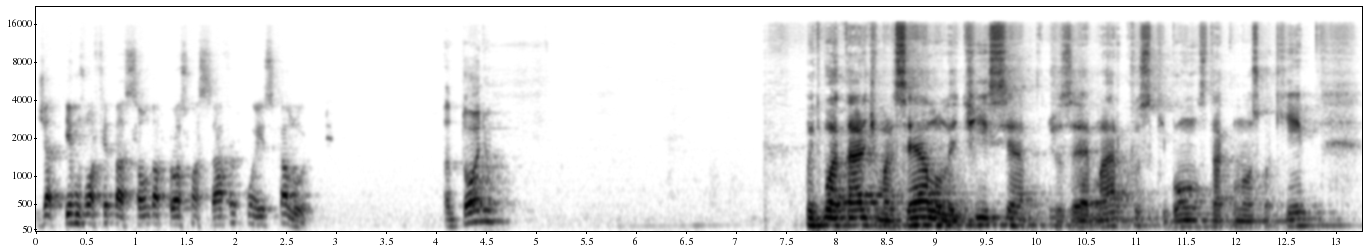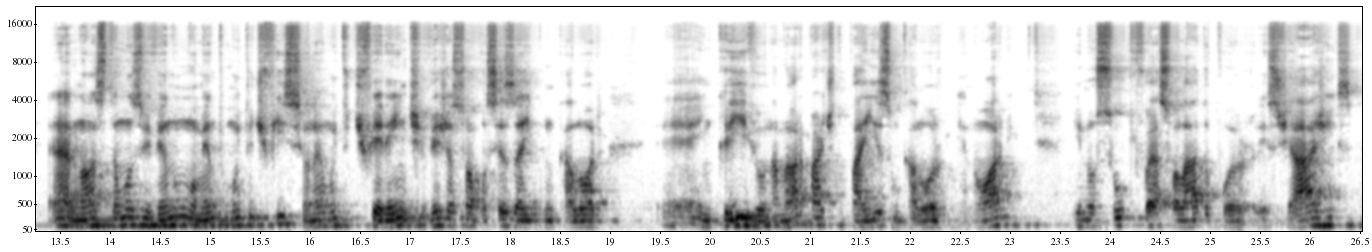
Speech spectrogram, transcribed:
já temos uma afetação da próxima safra com esse calor. Antônio? Muito boa tarde, Marcelo, Letícia, José Marcos, que bom estar conosco aqui. É, nós estamos vivendo um momento muito difícil, né? muito diferente. Veja só, vocês aí com calor é, incrível, na maior parte do país, um calor enorme, e no sul, que foi assolado por estiagens,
